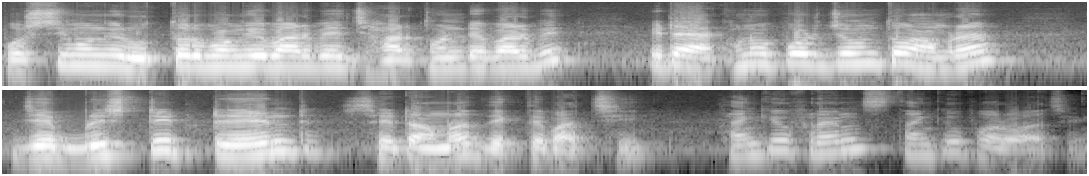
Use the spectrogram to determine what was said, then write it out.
পশ্চিমবঙ্গের উত্তরবঙ্গে বাড়বে, ঝাড়খণ্ডে বাড়বে। এটা এখনও পর্যন্ত আমরা যে বৃষ্টির ট্রেন্ড সেটা আমরা দেখতে পাচ্ছি। Thank you friends thank you for watching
